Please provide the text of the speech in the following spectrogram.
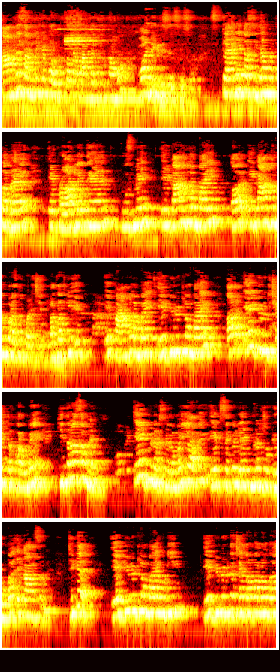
आमने सामने के तापमान कितना हो वन डिग्री सेल्सियस हो। कहने का सीधा मतलब है, एक रॉड लेते हैं, उसमें एकांक लंबाई और एकांक अनुप्रस्थ परिच्छेद मतलब कि एक एकांक लंबाई, एक यूनिट लंबाई और एक यूनिट क्षेत्रफल में कितना समय? एक मिनट से लंबाई या फिर एक सेकंड, एक मिनट जो भी होगा एकांक समय। ठीक है? एक यूनिट लंबाई होगी, एक यूनिट का क्षेत्रफल होगा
